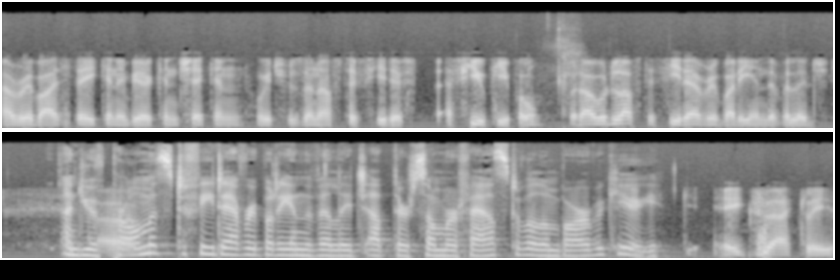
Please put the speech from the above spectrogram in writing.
a ribeye steak and a beer can chicken, which was enough to feed a, a, few people. But I would love to feed everybody in the village. And you've um, promised to feed everybody in the village at their summer festival and barbecue. Exactly.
